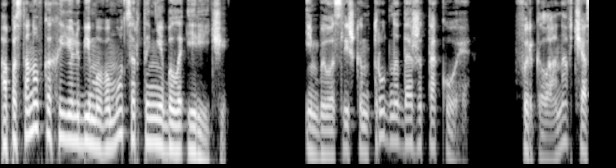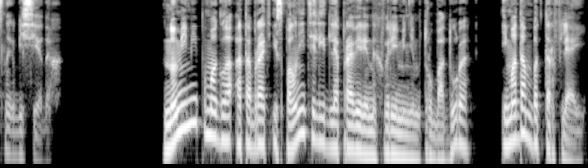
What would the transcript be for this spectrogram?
о постановках ее любимого Моцарта не было и речи. Им было слишком трудно даже такое, фыркала она в частных беседах. Но Мими помогла отобрать исполнителей для проверенных временем Трубадура и мадам Баттерфляй.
